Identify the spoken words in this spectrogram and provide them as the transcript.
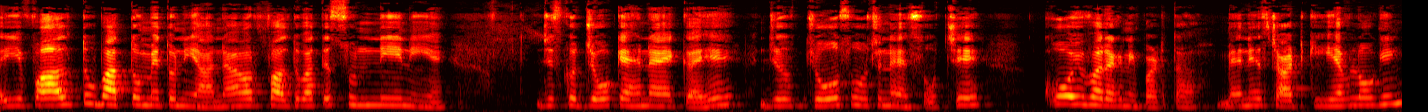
ये फालतू बातों में तो नहीं आना और फालतू बातें सुननी ही नहीं है। जिसको जो कहना है कहे जो जो सोचना है सोचे कोई फ़र्क नहीं पड़ता। मैंने स्टार्ट की है व्लॉगिंग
